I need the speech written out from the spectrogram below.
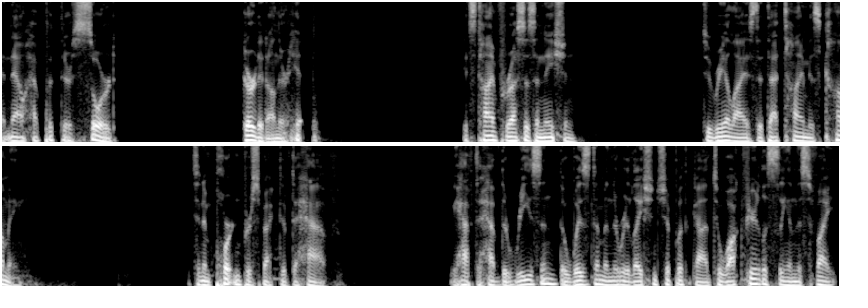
that now have put their sword girded on their hip. It's time for us as a nation to realize that that time is coming. It's an important perspective to have. We have to have the reason, the wisdom, and the relationship with God to walk fearlessly in this fight.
